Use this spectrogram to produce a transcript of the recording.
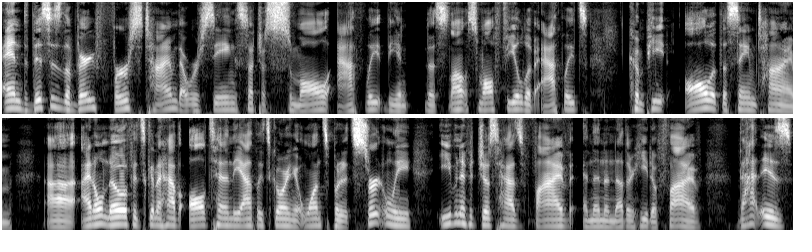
And this is the very first time that we're seeing such a small athlete, the the small, field of athletes compete all at the same time. Uh, I don't know if it's going to have all 10 of the athletes going at once, but it's certainly, even if it just has five and then another heat of five, that is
